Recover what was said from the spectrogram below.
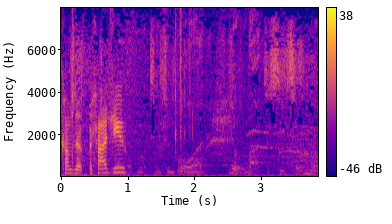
Comes up beside you. You're about to see some more.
